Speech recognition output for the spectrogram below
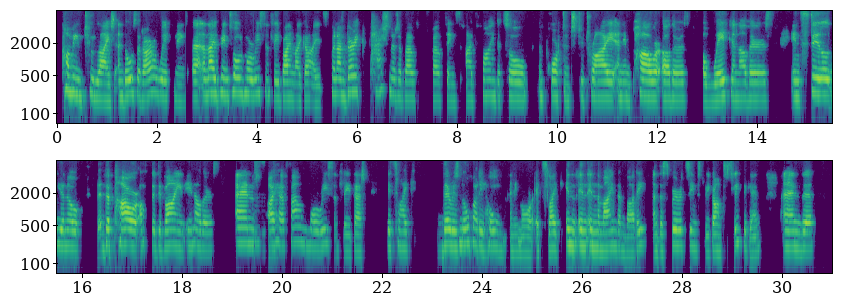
coming to light and those that are awakening. And I've been told more recently by my guides when I'm very passionate about, about things, I find it so important to try and empower others, awaken others, instill, you know, the, power of the divine in others. And mm-hmm. I have found more recently that it's like there is nobody home anymore. It's like in, in, in the mind and body, and the spirit seems to be gone to sleep again. And uh,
